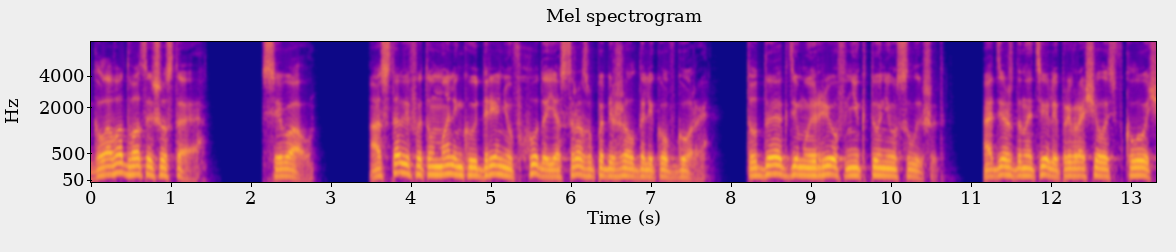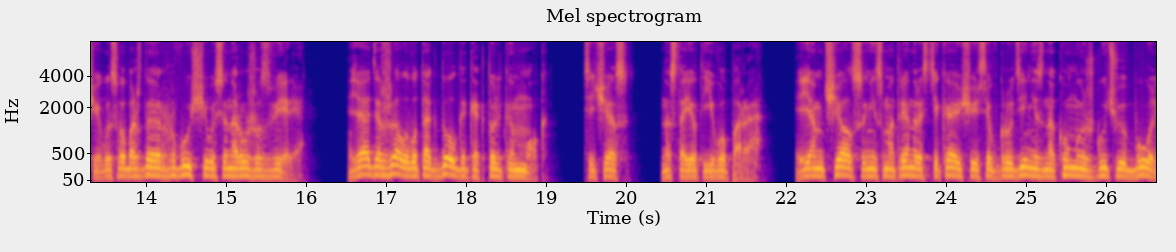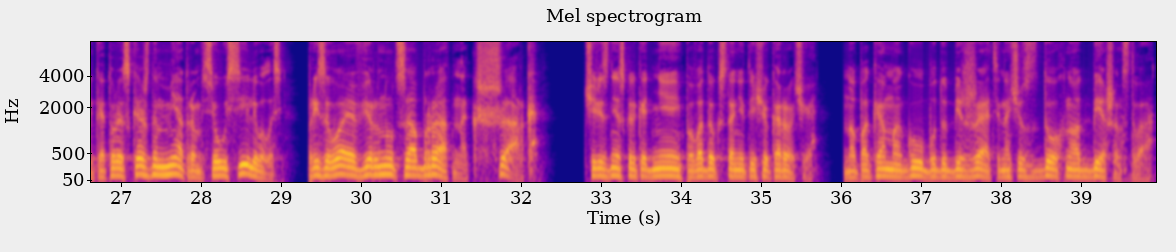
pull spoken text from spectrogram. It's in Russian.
Глава 26. Севал. Оставив эту маленькую дрянь у входа, я сразу побежал далеко в горы. Туда, где мой рев никто не услышит. Одежда на теле превращалась в клочья, высвобождая рвущегося наружу зверя. Я держал его так долго, как только мог. Сейчас настает его пора. И я мчался, несмотря на растекающуюся в груди незнакомую жгучую боль, которая с каждым метром все усиливалась, призывая вернуться обратно, к Шарк. Через несколько дней поводок станет еще короче. Но пока могу, буду бежать, иначе сдохну от бешенства.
